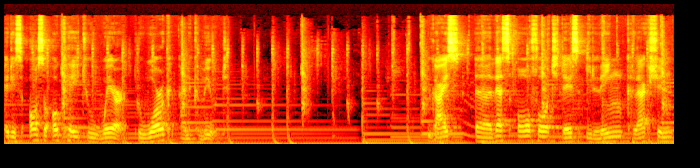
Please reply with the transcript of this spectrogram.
It is also okay to wear to work and commute. You guys, uh, that's all for today's Eling collection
